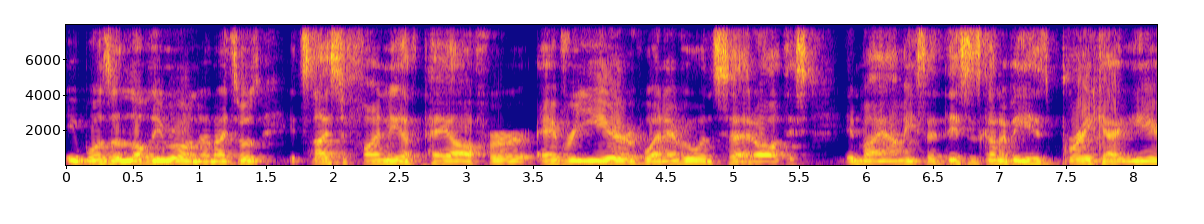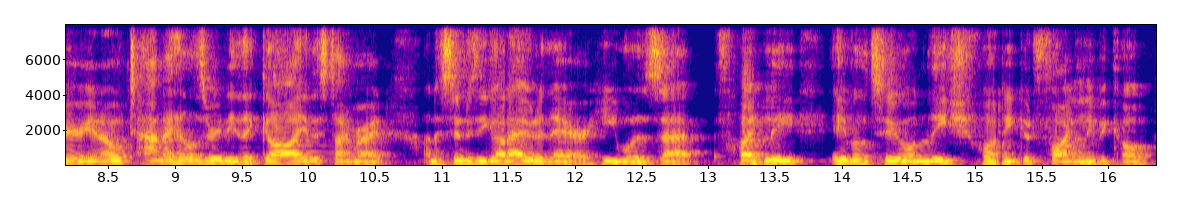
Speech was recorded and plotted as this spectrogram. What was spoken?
it was a lovely run, and I suppose it's nice to finally have payoff for every year when everyone said, "Oh, this in Miami said this is going to be his breakout year." You know, Tannehill's really the guy this time around, and as soon as he got out of there, he was uh, finally able to unleash what he could finally become.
